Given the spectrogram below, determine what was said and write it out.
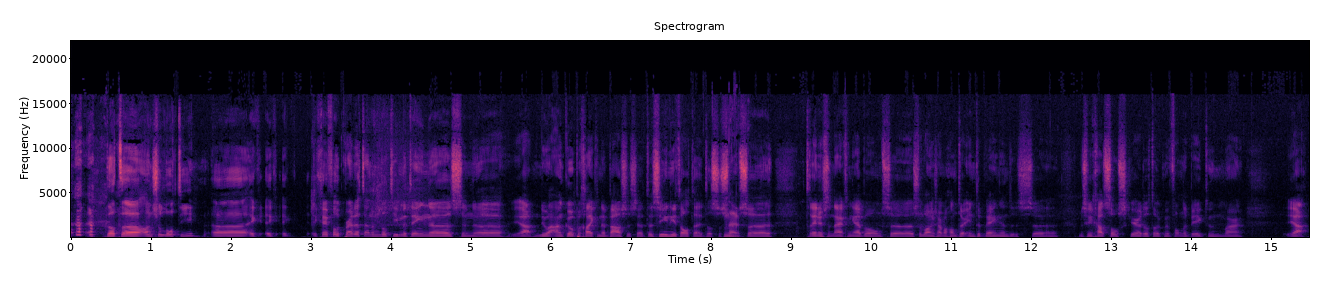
dat eh, Ancelotti, eh, ik, ik, ik, ik geef wel credit aan hem dat hij meteen eh, zijn eh, ja, nieuwe aankopen gelijk in de basis zet. Dat zie je niet altijd. Dat ze soms eh, trainers de neiging hebben om ze zo langzamerhand erin te brengen. Dus eh, misschien gaat Solskjaer dat ook met Van der Beek doen, maar ja...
